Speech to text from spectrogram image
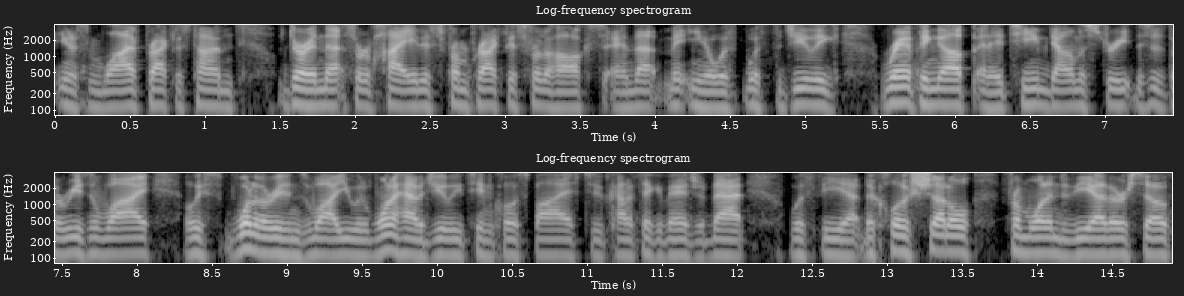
you know some live practice time during that sort of hiatus from practice for the Hawks, and that you know with with the G League ramping up and a team down the street, this is the reason why, at least one of the reasons why you would want to have a G League team close by is to kind of take advantage of that with the uh, the close shuttle from one end to the other. So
